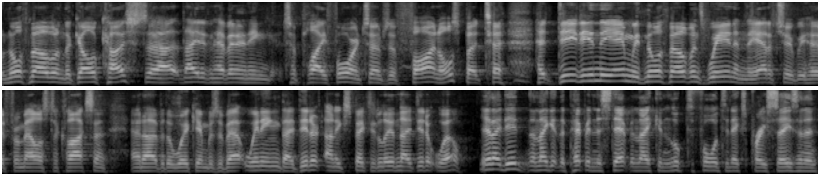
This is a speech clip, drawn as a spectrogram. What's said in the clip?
Well, North Melbourne and the Gold Coast, uh, they didn't have anything to play for in terms of finals, but uh, it did in the end with North Melbourne's win. And the attitude we heard from Alastair Clarkson and over the weekend was about winning. They did it unexpectedly and they did it well. Yeah, they did. And they get the pep in the step and they can look forward to next pre season and,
